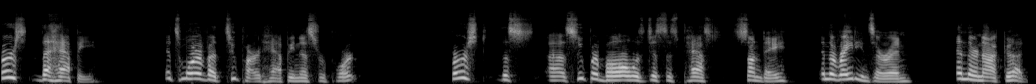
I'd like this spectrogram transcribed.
First, the happy. It's more of a two-part happiness report. First, the uh, Super Bowl was just this past Sunday, and the ratings are in, and they're not good.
